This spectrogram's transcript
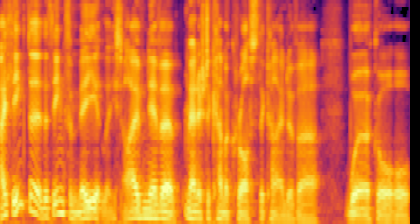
I think the the thing for me, at least, I've never managed to come across the kind of uh, work or, or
